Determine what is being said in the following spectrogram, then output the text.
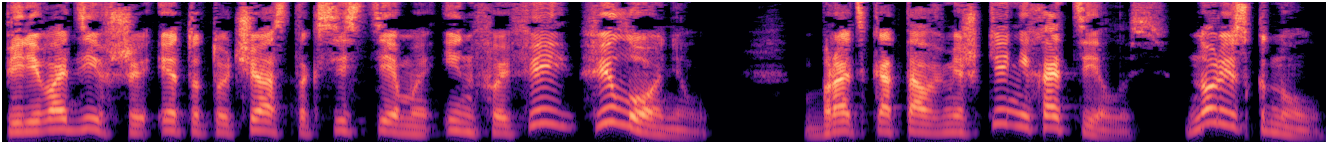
переводивший этот участок системы инфофей филонил. Брать кота в мешке не хотелось, но рискнул.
